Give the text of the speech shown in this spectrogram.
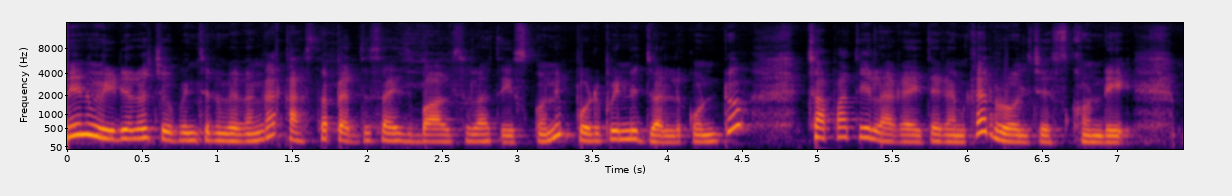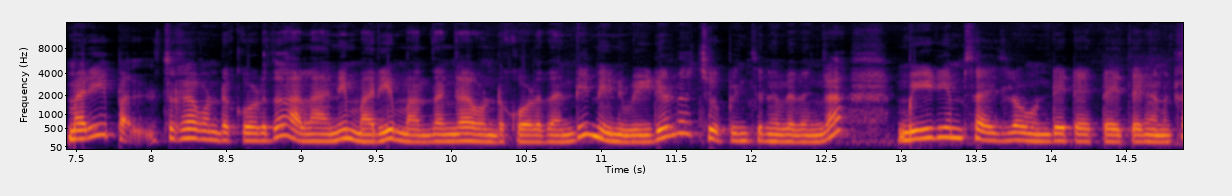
నేను వీడియోలో చూపించిన విధంగా కాస్త పెద్ద సైజ్ బాల్స్లా తీసుకొని పొడిపిండి జల్లుకుంటూ చపాతీలాగా అయితే కనుక రోల్ చేసుకోండి మరీ పల్చగా ఉండకూడదు అలానే మరీ మందంగా ఉండకూడదండి. నేను వీడియోలో చూపించిన విధంగా మీడియం సైజులో ఉండేటట్టు అయితే కనుక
